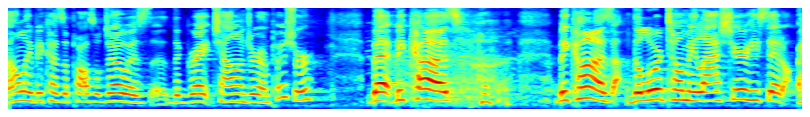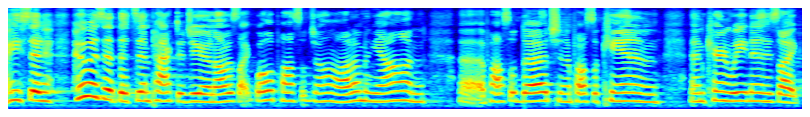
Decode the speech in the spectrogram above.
only because Apostle Joe is the great challenger and pusher, but because. because the Lord told me last year, He said, He said, Who is it that's impacted you? And I was like, Well, Apostle John Autumn and yeah, and uh, Apostle Dutch and Apostle Ken and, and Karen Wheaton. And he's like,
